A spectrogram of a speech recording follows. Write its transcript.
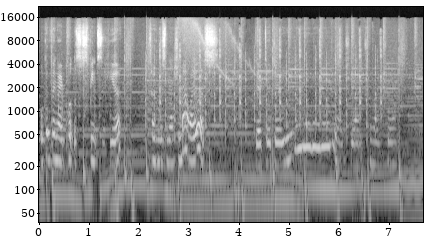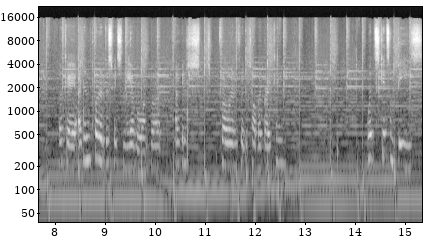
Well, good thing I put the dispenser here, so I can just launch them out like this. Okay, I didn't put a dispenser in the other one, but I can just throw it in through the top by breaking. Let's get some bees.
